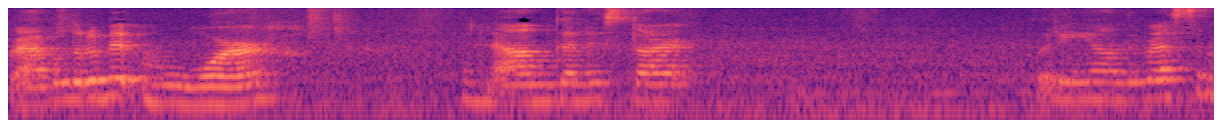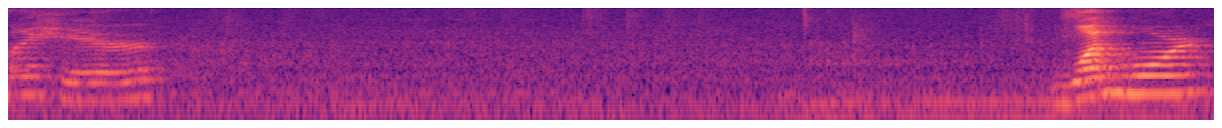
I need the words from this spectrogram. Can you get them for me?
grab a little bit more and now I'm gonna start putting on the rest of my hair. One more.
